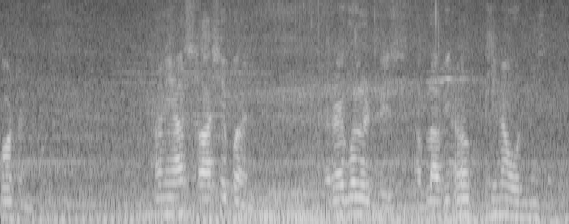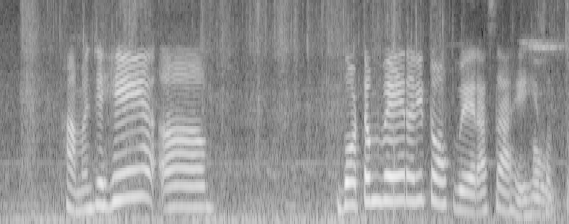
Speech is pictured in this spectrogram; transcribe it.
कॉटन आणि हा सहाशे पर्यंत. रेग्युलर ड्रेस आपला. बिना ओढणी हां म्हणजे हे बॉटम वेअर आणि टॉप वेअर असं आहे हे हो. फक्त.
